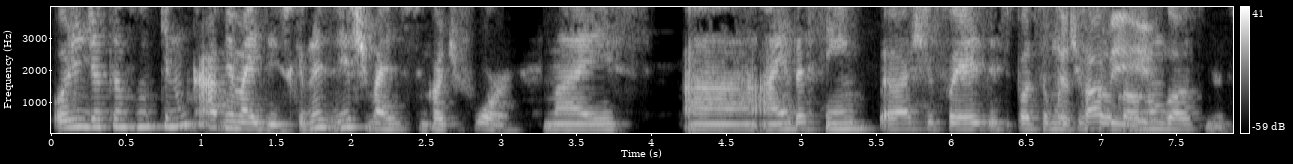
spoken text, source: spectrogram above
hoje em dia tanto que não cabe mais isso, que não existe mais isso em God of War. Mas ah, ainda assim, eu acho que foi esse pode ser o Você motivo sabe- pelo qual eu não gosto mesmo.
